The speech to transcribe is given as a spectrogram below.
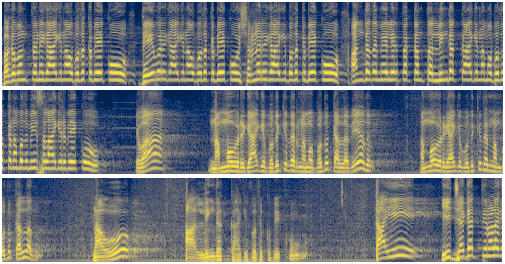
ಭಗವಂತನಿಗಾಗಿ ನಾವು ಬದುಕಬೇಕು, ದೇವರಿಗಾಗಿ ನಾವು ಬದುಕಬೇಕು, ಶರಣರಿಗಾಗಿ ಬದುಕಬೇಕು, ಅಂಗದ ಮೇಲಿರ್ತಕ್ಕಂಥ ಲಿಂಗಕ್ಕಾಗಿ ನಮ್ಮ ಬದುಕು ನಮ್ಮದು ಮೀಸಲಾಗಿರಬೇಕು. ಇವ ನಮ್ಮವರಿಗಾಗಿ ಬದುಕಿದರೆ ನಮ್ಮ ಬದುಕಲ್ಲವೇ ಅದು. ನಮ್ಮವರಿಗಾಗಿ ಬದುಕಿದರೆ ನಮ್ಮ ಬದುಕಲ್ಲದು. ನಾವು ಆ ಲಿಂಗಕ್ಕಾಗಿ ಬದುಕಬೇಕು. ತಾಯಿ ಈ ಜಗತ್ತಿನೊಳಗ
